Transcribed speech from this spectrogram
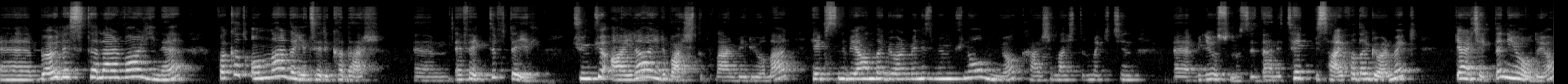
E, böyle siteler var yine. Fakat onlar da yeteri kadar e, efektif değil. Çünkü ayrı ayrı başlıklar veriyorlar. Hepsini bir anda görmeniz mümkün olmuyor. Karşılaştırmak için e, biliyorsunuz siz de hani tek bir sayfada görmek gerçekten iyi oluyor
